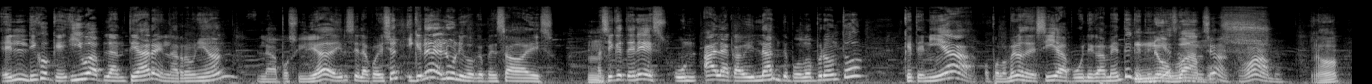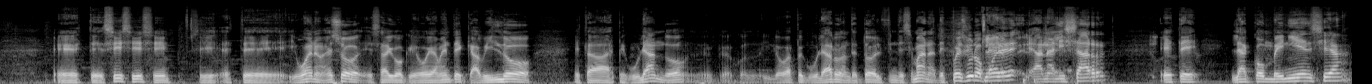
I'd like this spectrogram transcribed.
él dijo que iba a plantear en la reunión la posibilidad de irse de la coalición y que no era el único que pensaba eso. Mm. Así que tenés un ala cabildante por lo pronto que tenía, o por lo menos decía públicamente que tenía Nos esa vamos. Nos vamos. ¿no? Este, sí, sí, sí, sí. Este, y bueno, eso es algo que obviamente Cabildo está especulando eh, y lo va a especular durante todo el fin de semana. Después uno Claro. puede analizar este, la conveniencia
